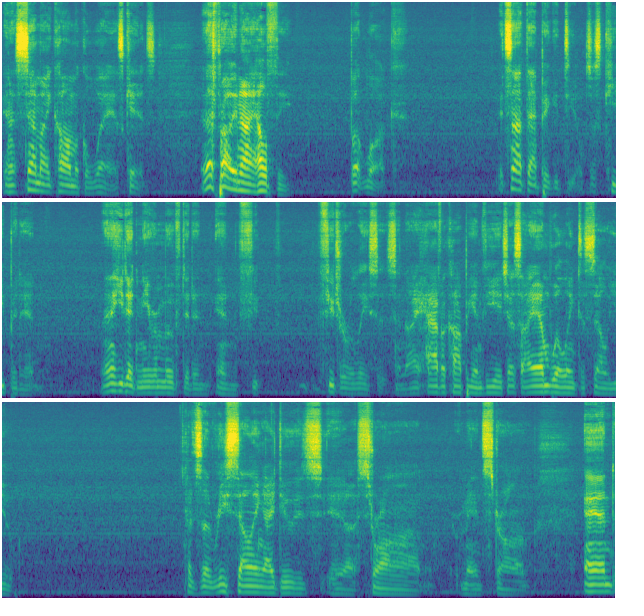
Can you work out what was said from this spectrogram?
in a semi comical way as kids. And that's probably not healthy. But look, it's not that big a deal. Just keep it in. And he didn't. He removed it in, in fu- future releases. And I have a copy in VHS I am willing to sell you. Because the reselling I do is uh, strong, remains strong. And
